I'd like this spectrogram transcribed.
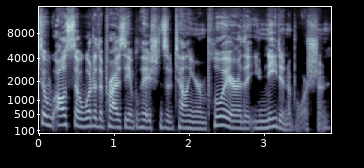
So also, what are the privacy implications of telling your employer that you need an abortion?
